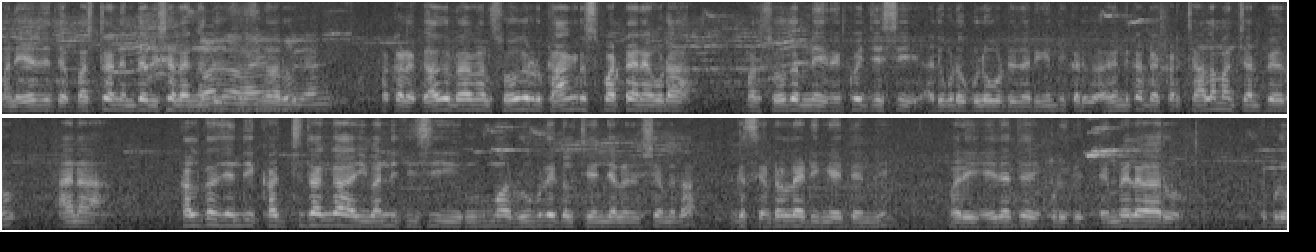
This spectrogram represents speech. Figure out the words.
మన ఏదైతే బస్ స్టాండ్ ఎంత విశాలంగా చూస్తున్నారు. అక్కడ గాజుల రామాల సోదరుడు కాంగ్రెస్ పార్టీ అయినా కూడా మరి సోదరుని రిక్వెస్ట్ చేసి అది కూడా గులగొట్టడం జరిగింది. ఇక్కడ ఎందుకంటే అక్కడ చాలామంది చనిపోయారు. ఆయన కలత చెంది ఖచ్చితంగా ఇవన్నీ తీసి రూపు రూపురేఖలు చేంజ్ చేయాలనే విషయం మీద ఇంకా సెంట్రల్ లైటింగ్ అయితేంది మరి ఏదైతే ఇప్పుడు ఎమ్మెల్యే గారు ఇప్పుడు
